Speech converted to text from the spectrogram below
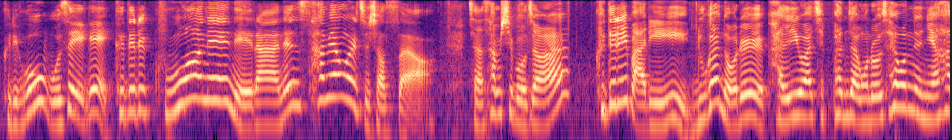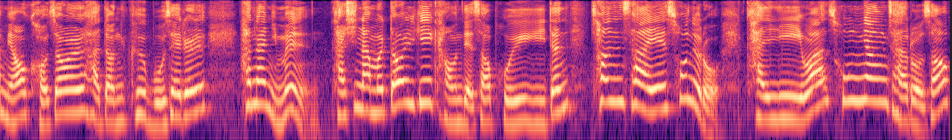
그리고 모세에게 그들을 구원해 내라는 사명을 주셨어요. 자, 35절. 그들의 말이 누가 너를 관리와 재판장으로 세웠느냐 하며 거절하던 그 모세를 하나님은 가시나물 떨기 가운데서 보이던 천사의 손으로 관리와 속량자로서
